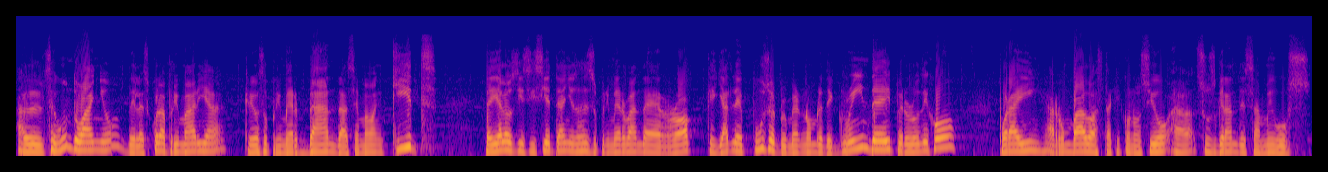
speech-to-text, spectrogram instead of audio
al segundo año de la escuela primaria, creó su primer banda, se llamaban Kids. De ahí a los 17 años hace su primer banda de rock, que ya le puso el primer nombre de Green Day, pero lo dejó por ahí arrumbado hasta que conoció a sus grandes amigos.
